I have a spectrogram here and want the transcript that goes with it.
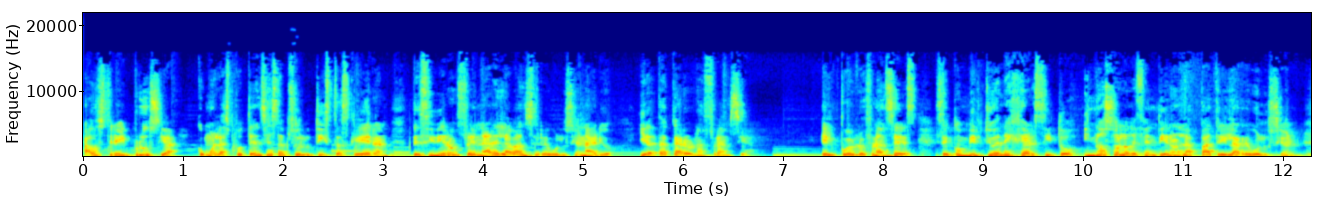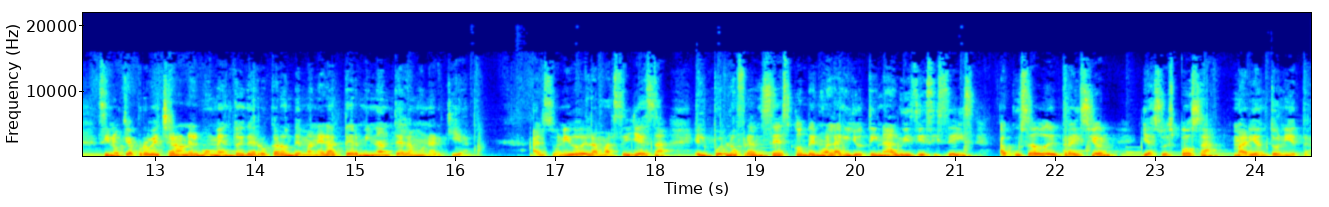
Austria y Prusia, como las potencias absolutistas que eran, decidieron frenar el avance revolucionario y atacaron a Francia. El pueblo francés se convirtió en ejército y no solo defendieron la patria y la revolución, sino que aprovecharon el momento y derrocaron de manera terminante a la monarquía. Al sonido de la marsellesa, el pueblo francés condenó a la guillotina a Luis XVI, acusado de traición, y a su esposa, María Antonieta.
